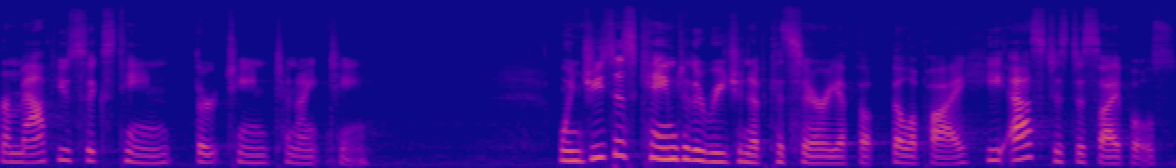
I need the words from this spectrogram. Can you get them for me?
from Matthew 16, 13 to 19. When Jesus came to the region of Caesarea Philippi, he asked his disciples,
